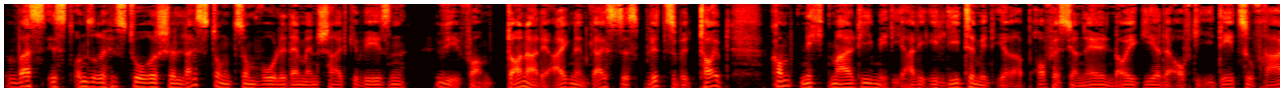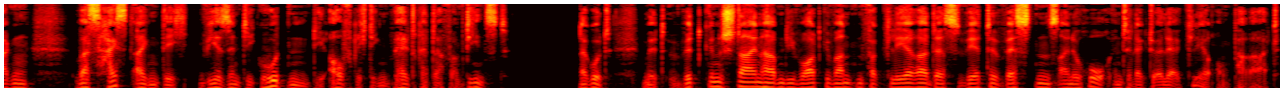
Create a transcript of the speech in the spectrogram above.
was ist unsere historische Leistung zum Wohle der Menschheit gewesen? Wie vom Donner der eigenen Geistesblitze betäubt, kommt nicht mal die mediale Elite mit ihrer professionellen Neugierde auf die Idee zu fragen, was heißt eigentlich, wir sind die Guten, die aufrichtigen Weltretter vom Dienst? Na gut, mit Wittgenstein haben die wortgewandten Verklärer des Werte Westens eine hochintellektuelle Erklärung parat.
